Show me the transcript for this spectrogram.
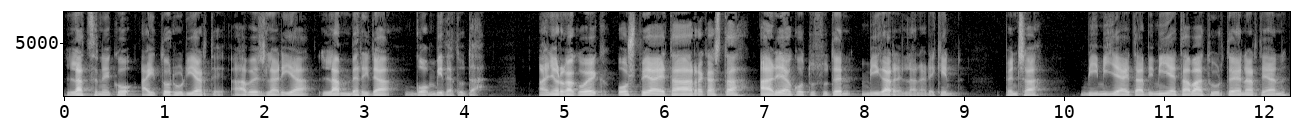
latzeneko aitor uriarte abeslaria lan berrira gonbidatuta. Ainorgakoek ospea eta arrakasta areagotu zuten bigarren lanarekin. Pentsa, 2000 eta 2000 eta bat urtean artean,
